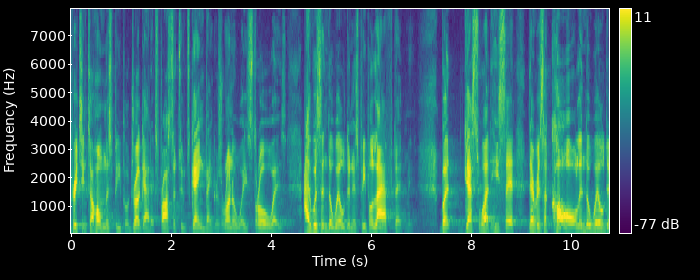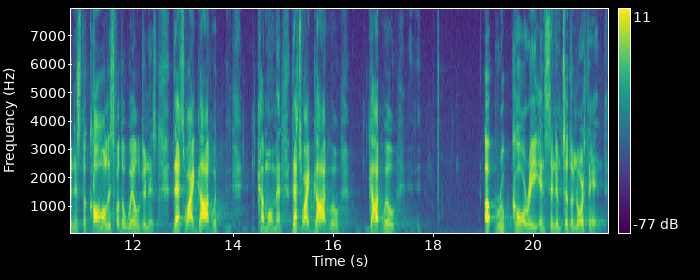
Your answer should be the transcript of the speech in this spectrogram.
preaching to homeless people, drug addicts, prostitutes, gangbangers, runaways, throwaways. I was in the wilderness. People laughed at me. But guess what? He said, There is a call in the wilderness. The call is for the wilderness. That's why God would, come on, man. That's why God will, God will uproot Corey and send him to the north end.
